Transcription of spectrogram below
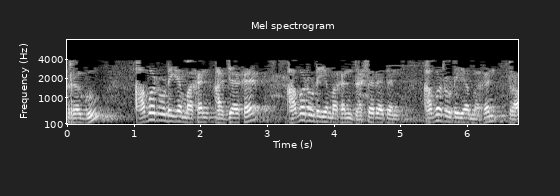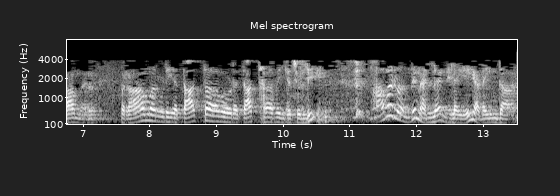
ரகு அவருடைய மகன் அஜக அவருடைய மகன் தசரதன் அவருடைய மகன் ராமர். ராமருடைய தாத்தாவோட தாத்தாவை சொல்லி அவர் வந்து நல்ல நிலையை அடைந்தார்.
